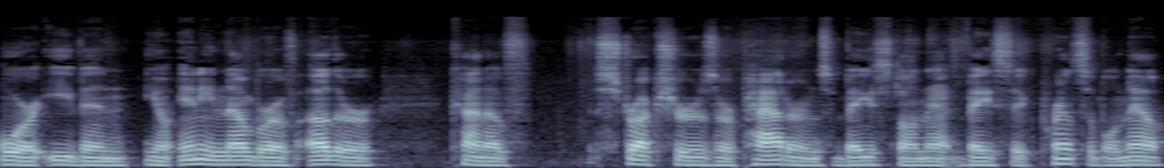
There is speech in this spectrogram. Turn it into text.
or even you know any number of other kind of structures or patterns based on that basic principle. Now,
